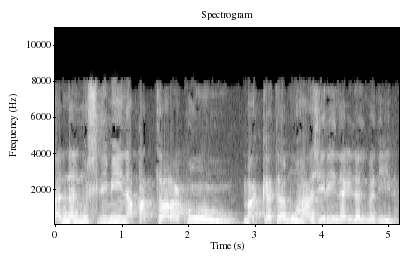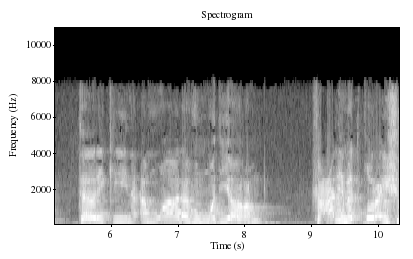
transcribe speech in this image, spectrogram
أن المسلمين قد تركوا مكة مهاجرين إلى المدينة تاركين أموالهم وديارهم. فعلمت قريش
